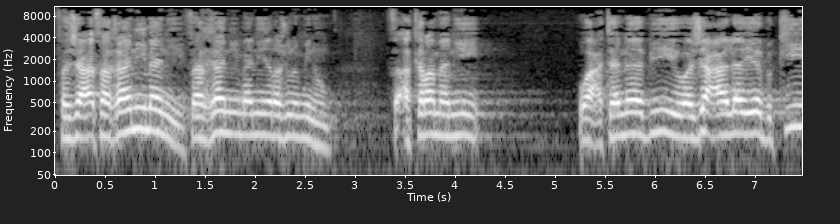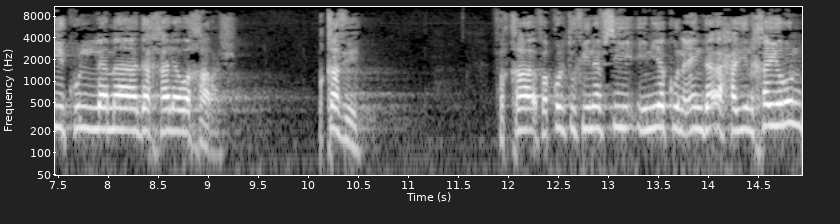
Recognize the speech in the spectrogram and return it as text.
فغنمني فغنمني رجل منهم. فأكرمني واعتنى بي وجعل يبكي كلما دخل وخرج. بقى فيه. فقلت في نفسي إن يكن عند أحد خير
